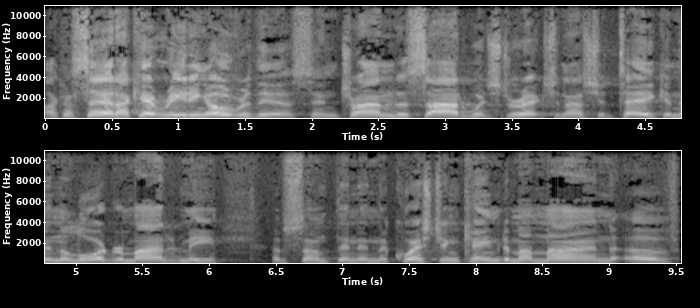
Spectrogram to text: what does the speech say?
like I said, I kept reading over this and trying to decide which direction I should take. And then the Lord reminded me of something, and the question came to my mind of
